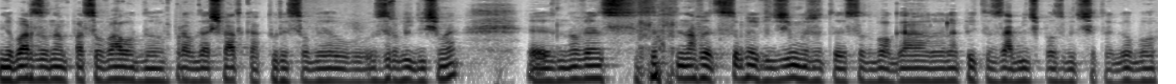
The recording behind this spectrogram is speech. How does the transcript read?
nie bardzo nam pasowało do prawda, świadka, który sobie zrobiliśmy. No więc no, nawet w sumie widzimy, że to jest od Boga, ale lepiej to zabić, pozbyć się tego, bo,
